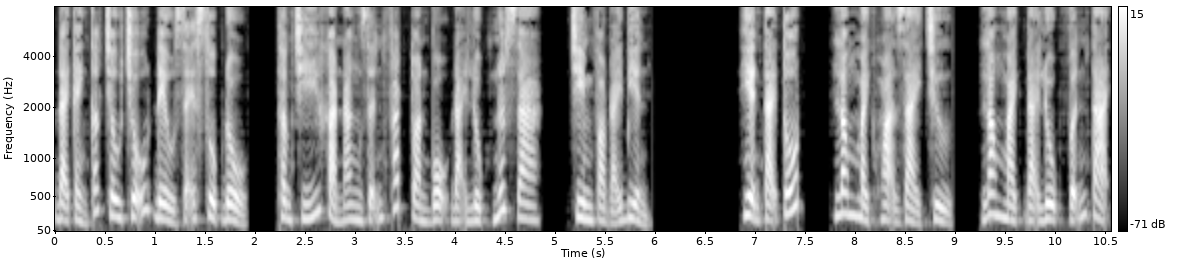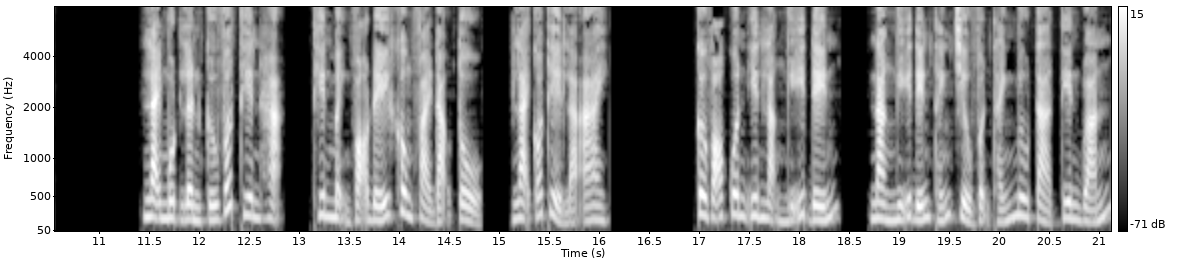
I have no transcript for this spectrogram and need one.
đại cảnh các châu chỗ đều sẽ sụp đổ, thậm chí khả năng dẫn phát toàn bộ đại lục nứt ra, chìm vào đáy biển. Hiện tại tốt, long mạch họa giải trừ, long mạch đại lục vẫn tại. Lại một lần cứu vớt thiên hạ, thiên mệnh võ đế không phải đạo tổ, lại có thể là ai? Cơ võ quân yên lặng nghĩ đến, nàng nghĩ đến thánh triều vận thánh mưu tả tiên đoán,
